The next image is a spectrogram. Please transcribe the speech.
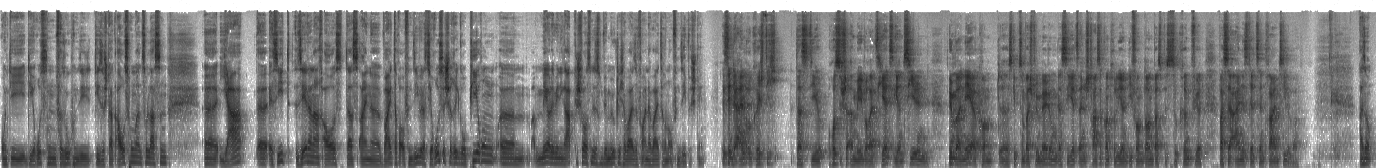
und die, die Russen versuchen, die, diese Stadt aushungern zu lassen. Äh, ja, äh, es sieht sehr danach aus, dass eine weitere Offensive, dass die russische Regruppierung ähm, mehr oder weniger abgeschlossen ist und wir möglicherweise vor einer weiteren Offensive stehen. Ist Ihnen der Eindruck richtig, dass die russische Armee bereits jetzt ihren Zielen immer näher kommt. Äh, es gibt zum Beispiel Meldungen, dass sie jetzt eine Straße kontrollieren, die vom Donbass bis zur Krim führt, was ja eines der zentralen Ziele war. Also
